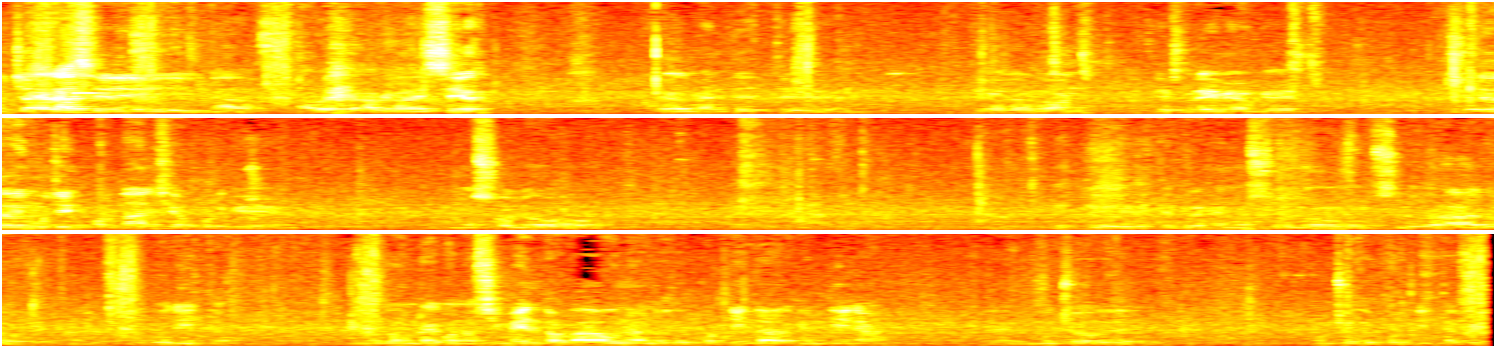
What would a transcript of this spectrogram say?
Muchas gracias y nada, ver, agradecer realmente este, galardón, este premio que yo le doy mucha importancia porque no solo este, este, premio no solo se lo da a los, futbolistas, sino que un reconocimiento a cada uno de los deportistas de Argentina, eh, muchos, muchos deportistas que,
